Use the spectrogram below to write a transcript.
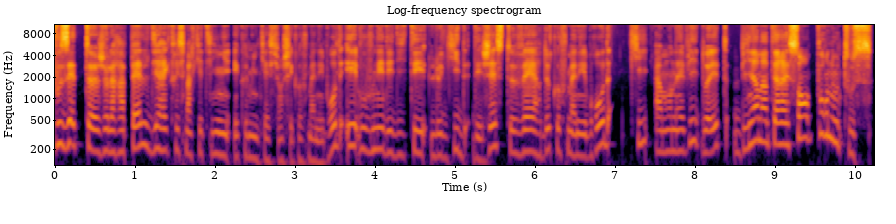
Vous êtes, je le rappelle, directrice marketing et communication chez Kaufmann et Broad et vous venez d'éditer le guide des gestes verts de Kaufmann et Broad qui, à mon avis, doit être bien intéressant pour nous tous.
